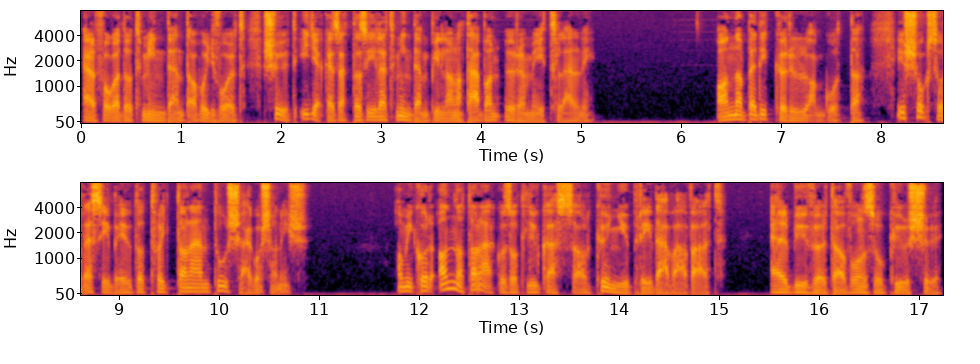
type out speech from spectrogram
Elfogadott mindent, ahogy volt, sőt, igyekezett az élet minden pillanatában örömét lelni. Anna pedig körül aggódta, és sokszor eszébe jutott, hogy talán túlságosan is. Amikor Anna találkozott Lukásszal, könnyű prédává vált. Elbűvölte a vonzó külső,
